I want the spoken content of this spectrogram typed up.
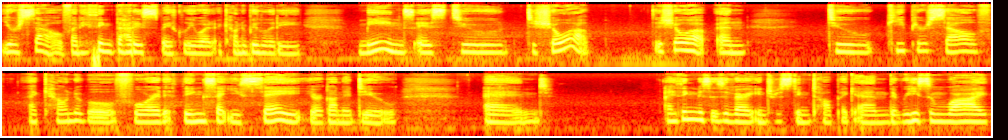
yourself. And I think that is basically what accountability means is to to show up. To show up and to keep yourself accountable for the things that you say you're gonna do. And I think this is a very interesting topic and the reason why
